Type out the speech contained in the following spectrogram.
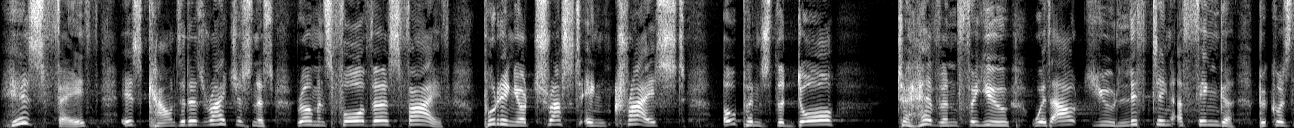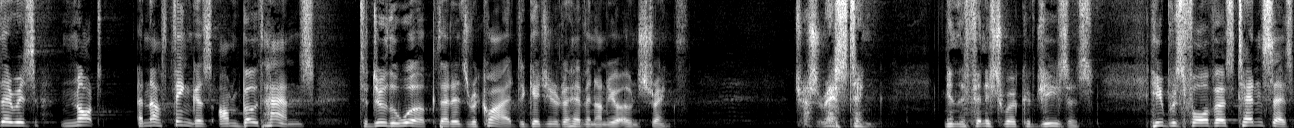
his faith is counted as righteousness. Romans 4, verse 5. Putting your trust in Christ opens the door to heaven for you without you lifting a finger because there is not enough fingers on both hands to do the work that is required to get you to heaven under your own strength. Just resting in the finished work of Jesus. Hebrews 4, verse 10 says,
